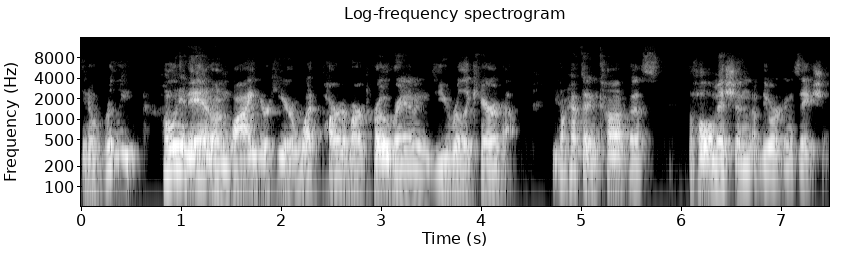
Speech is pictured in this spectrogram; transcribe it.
you know, really hone it in on why you're here. What part of our programming do you really care about? You don't have to encompass the whole mission of the organization.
